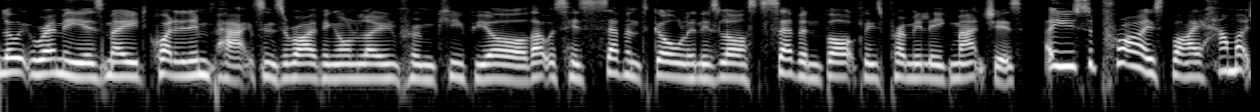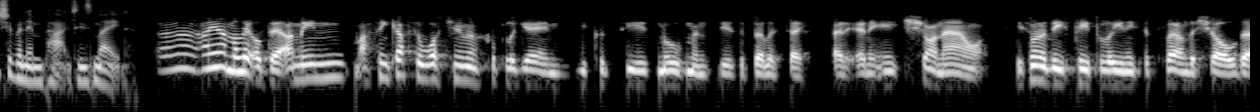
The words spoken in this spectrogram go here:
Loic Remy has made quite an impact since arriving on loan from QPR. That was his seventh goal in his last seven Barclays Premier League matches. Are you surprised by how much of an impact he's made? Uh, I am a little bit. I mean, I think after watching him a couple of games, you could see his movement, his ability, and, and it shone out. He's one of these people who you need to play on the shoulder.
